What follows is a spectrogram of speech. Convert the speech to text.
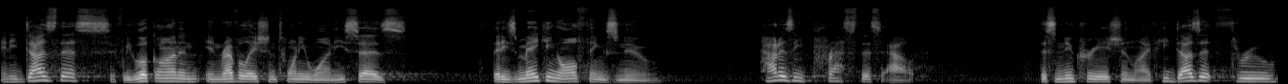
And he does this, if we look on in, in Revelation 21, he says that he's making all things new. How does he press this out, this new creation life? He does it through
